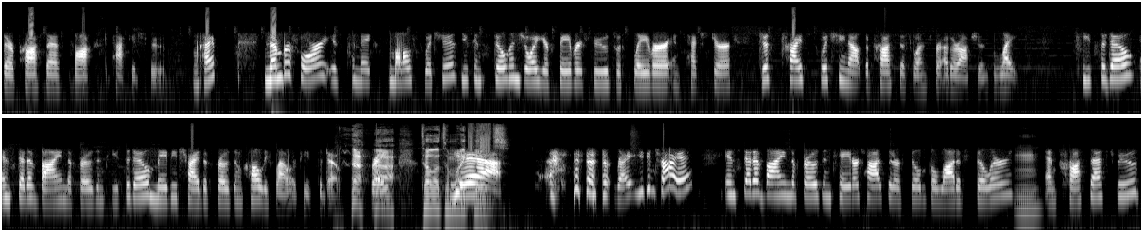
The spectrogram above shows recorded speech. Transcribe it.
their processed, boxed, packaged foods. Okay. Number four is to make small switches. You can still enjoy your favorite foods with flavor and texture. Just try switching out the processed ones for other options, like pizza dough. Instead of buying the frozen pizza dough, maybe try the frozen cauliflower pizza dough. Right? Tell it to my Yeah. kids. right? You can try it. Instead of buying the frozen tater tots that are filled with a lot of fillers Mm. and processed foods,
